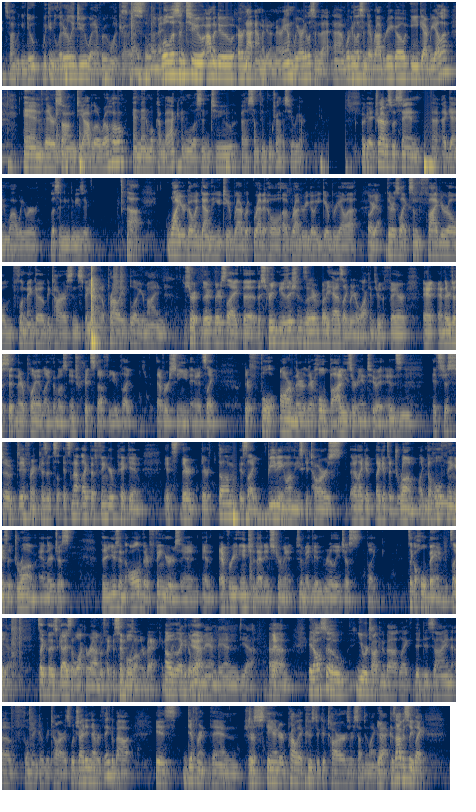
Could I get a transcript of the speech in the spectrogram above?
it's fine. We can do we can literally do whatever we want, Travis. Sky's the limit. We'll listen to Amadou or not Amadou and Miriam. We already listened to that. Um, we're gonna listen to Rodrigo y Gabriela and their song Diablo Rojo, and then we'll come back and we'll listen to uh, something from Travis. Here we are. Okay, Travis was saying uh, again while we were listening to the music, uh, while you're going down the YouTube rabbit, rabbit hole of Rodrigo y Gabriela, Oh yeah. there's like some five year old flamenco guitarist in Spain that'll probably blow your mind. Sure. There, there's like the the street musicians that everybody has, like when you're walking through the fair, and, and they're just sitting there playing like the most intricate stuff that you've like you've ever seen, and it's like they're full arm, their their whole bodies are into it, and it's mm-hmm. it's just so different because it's it's not like the finger picking, it's their their thumb is like beating on these guitars uh, like it like it's a drum, like the whole thing is a drum, and they're just they're using all of their fingers and and every inch of that instrument to make it really just like it's like a whole band. It's like Yeah. it's like those guys that walk around with like the cymbals on their back. and Oh, everything. like the Yeah. one man band, yeah. Yeah. Um, it also you were talking about like the design of flamenco guitars, which I didn't ever think about is different than Sure. just standard probably acoustic guitars or something like Yep. that. Because obviously, like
